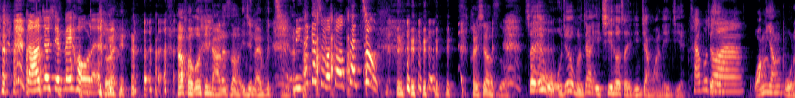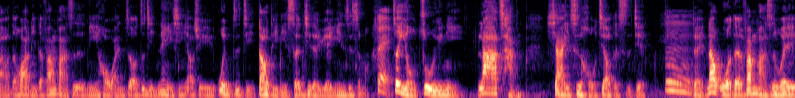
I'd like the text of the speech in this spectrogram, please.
然后就先被吼了。对。他跑过去拿的时候已经来不及了。你在干什么？给我站住！快笑死我。所以，哎，我我觉得我们这样一气呵成已经讲完了一集。差不多啊。亡羊补牢的话，你的方法是你吼完之后，自己内心要去问自己，到底你生气的原因是什么？对，这有助于你拉长下一次吼叫的时间。嗯，对。那我的方法是会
